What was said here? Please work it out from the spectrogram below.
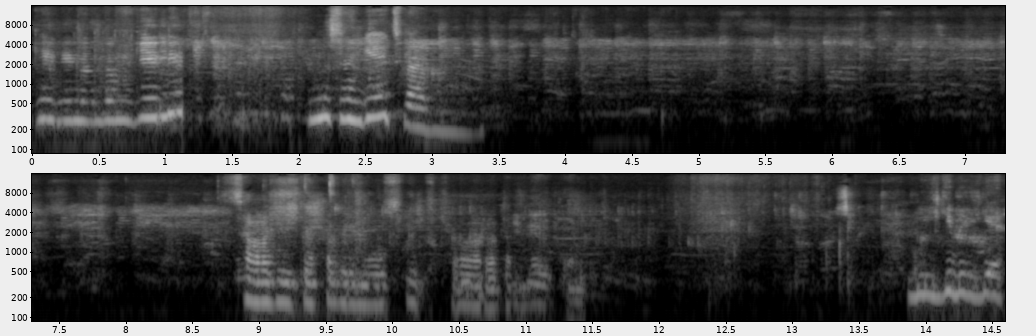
Gelin hanım gelin. Mısır'ın geç ver bana. Sadece haberim olsun. Aradım? Bilgi bilgi.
